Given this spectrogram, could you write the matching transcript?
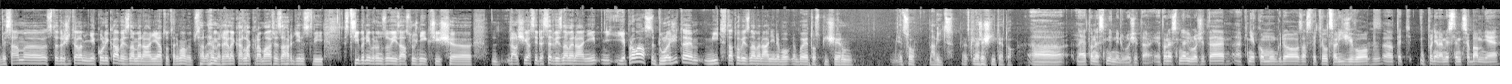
Vy sám eh, jste držitelem několika vyznamenání, já to tady mám vypsané, medaile Karla Kramáře za hrdinství, stříbrný bronzový záslužný kříž, eh, další asi deset vyznamenání. Je pro vás důležité mít tato vyznamenání, nebo, nebo je to spíše jenom něco navíc? Neřešíte to? Uh, ne, je to nesmírně důležité. Je to nesmírně důležité k někomu, kdo zasvětil celý život, uh-huh. teď úplně nemyslím třeba mě,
